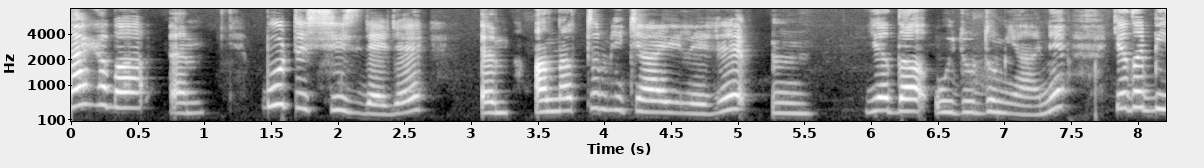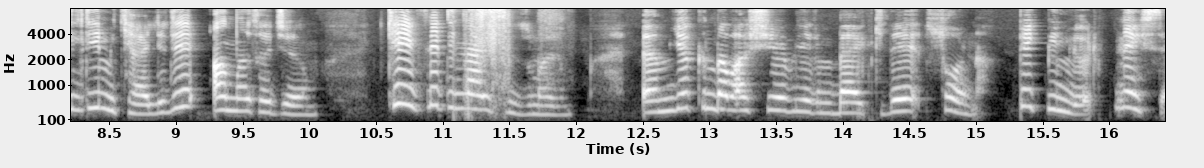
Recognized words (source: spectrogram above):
Merhaba. Burada sizlere anlattığım hikayeleri ya da uydurdum yani ya da bildiğim hikayeleri anlatacağım. Keyifle dinlersiniz umarım. Yakında başlayabilirim belki de sonra. Pek bilmiyorum. Neyse.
